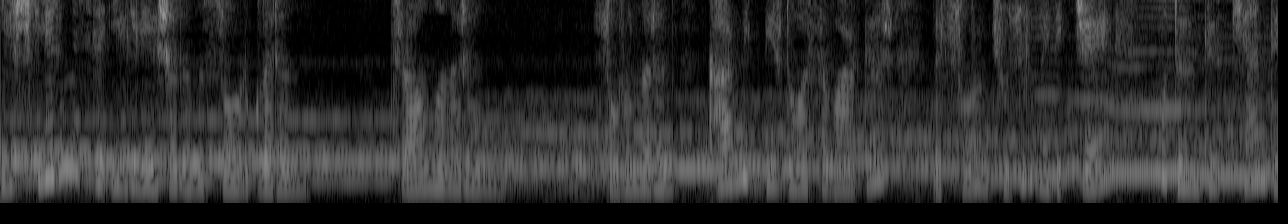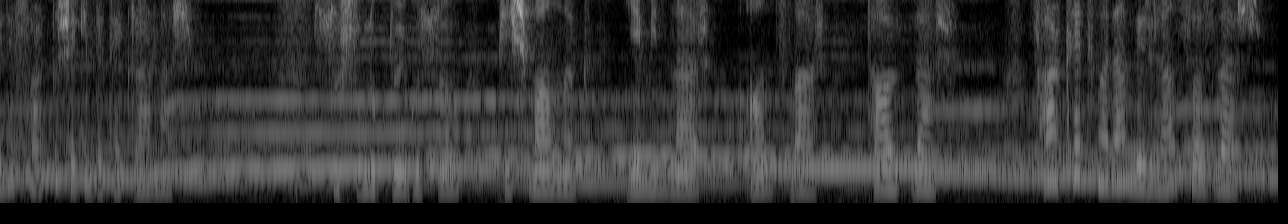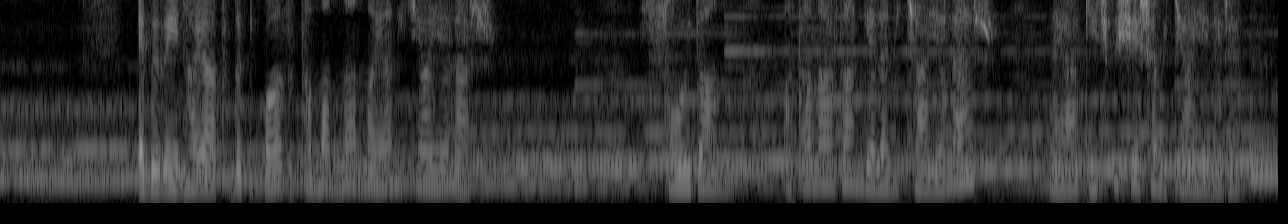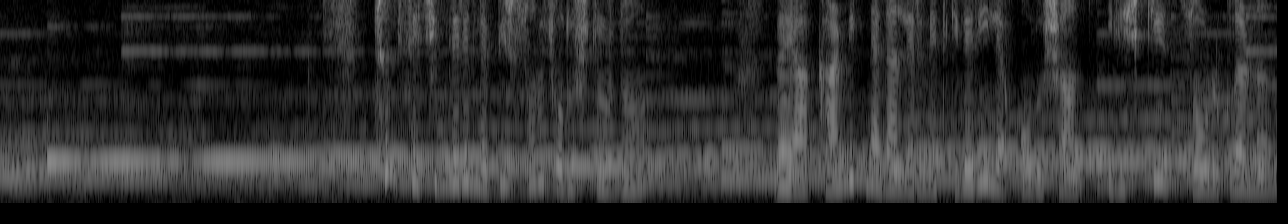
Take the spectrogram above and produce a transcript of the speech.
İlişkilerimizle ilgili yaşadığımız zorlukların, travmaların, sorunların karmik bir doğası vardır ve sorun çözülmedikçe bu döngü kendini farklı şekilde tekrarlar. Suçluluk duygusu, pişmanlık, yeminler, antlar, taahhütler, fark etmeden verilen sözler, ebeveyn hayatındaki bazı tamamlanmayan hikayeler, soydan, atalardan gelen hikayeler veya geçmiş yaşam hikayeleri. Tüm seçimlerinle bir sonuç oluşturduğun veya karmik nedenlerin etkileriyle oluşan ilişki zorluklarının,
